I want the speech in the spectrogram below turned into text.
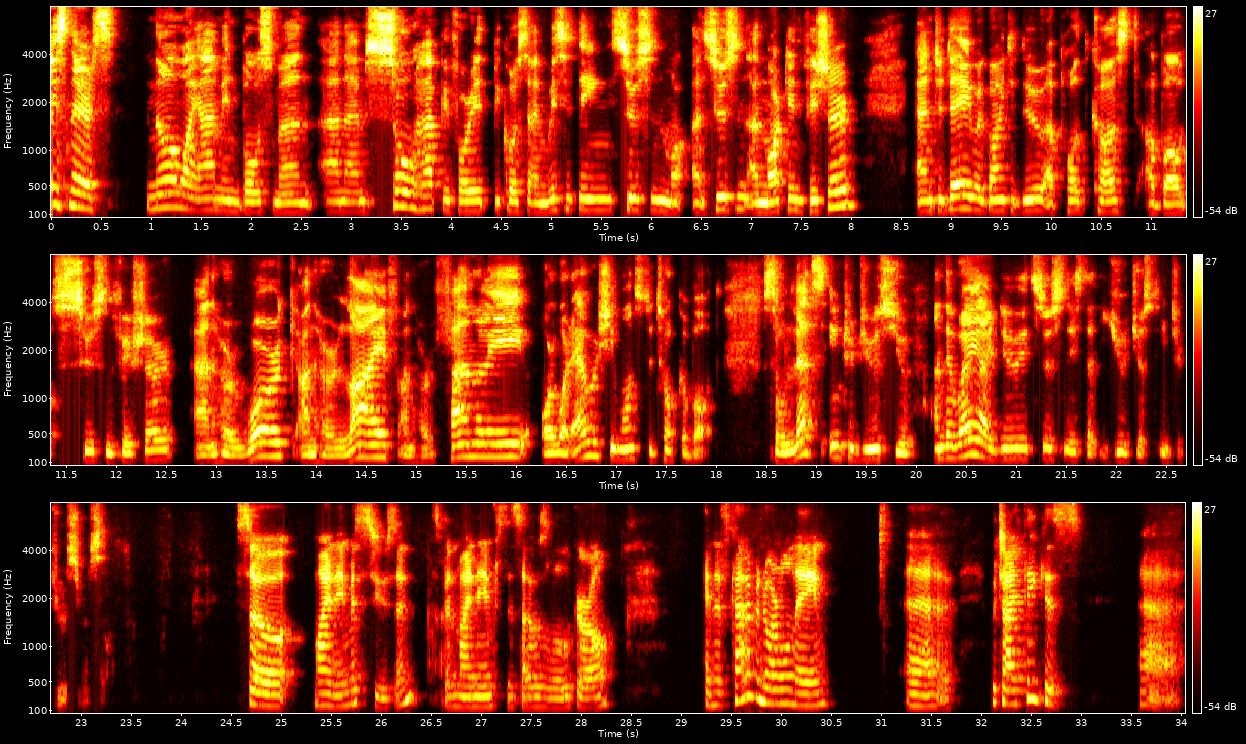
Listeners, now I am in Bozeman and I'm so happy for it because I'm visiting Susan, uh, Susan and Martin Fisher. And today we're going to do a podcast about Susan Fisher and her work and her life and her family or whatever she wants to talk about. So let's introduce you. And the way I do it, Susan, is that you just introduce yourself. So, my name is Susan. It's been my name since I was a little girl. And it's kind of a normal name, uh, which I think is uh,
